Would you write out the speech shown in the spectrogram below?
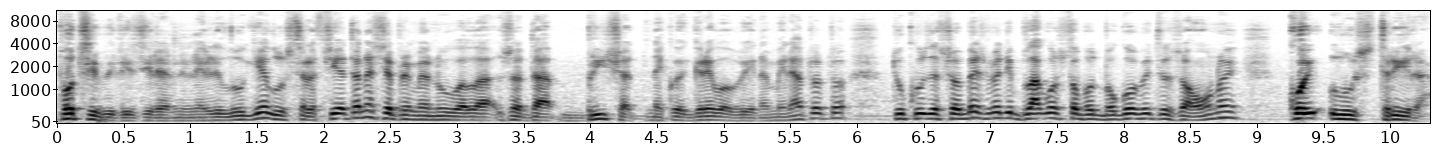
поцивилизирани нели луѓе, лустрацијата не се пременувала за да бришат некои гревови на минатото, туку да се обезбеди благослов од боговите за оној кој лустрира.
